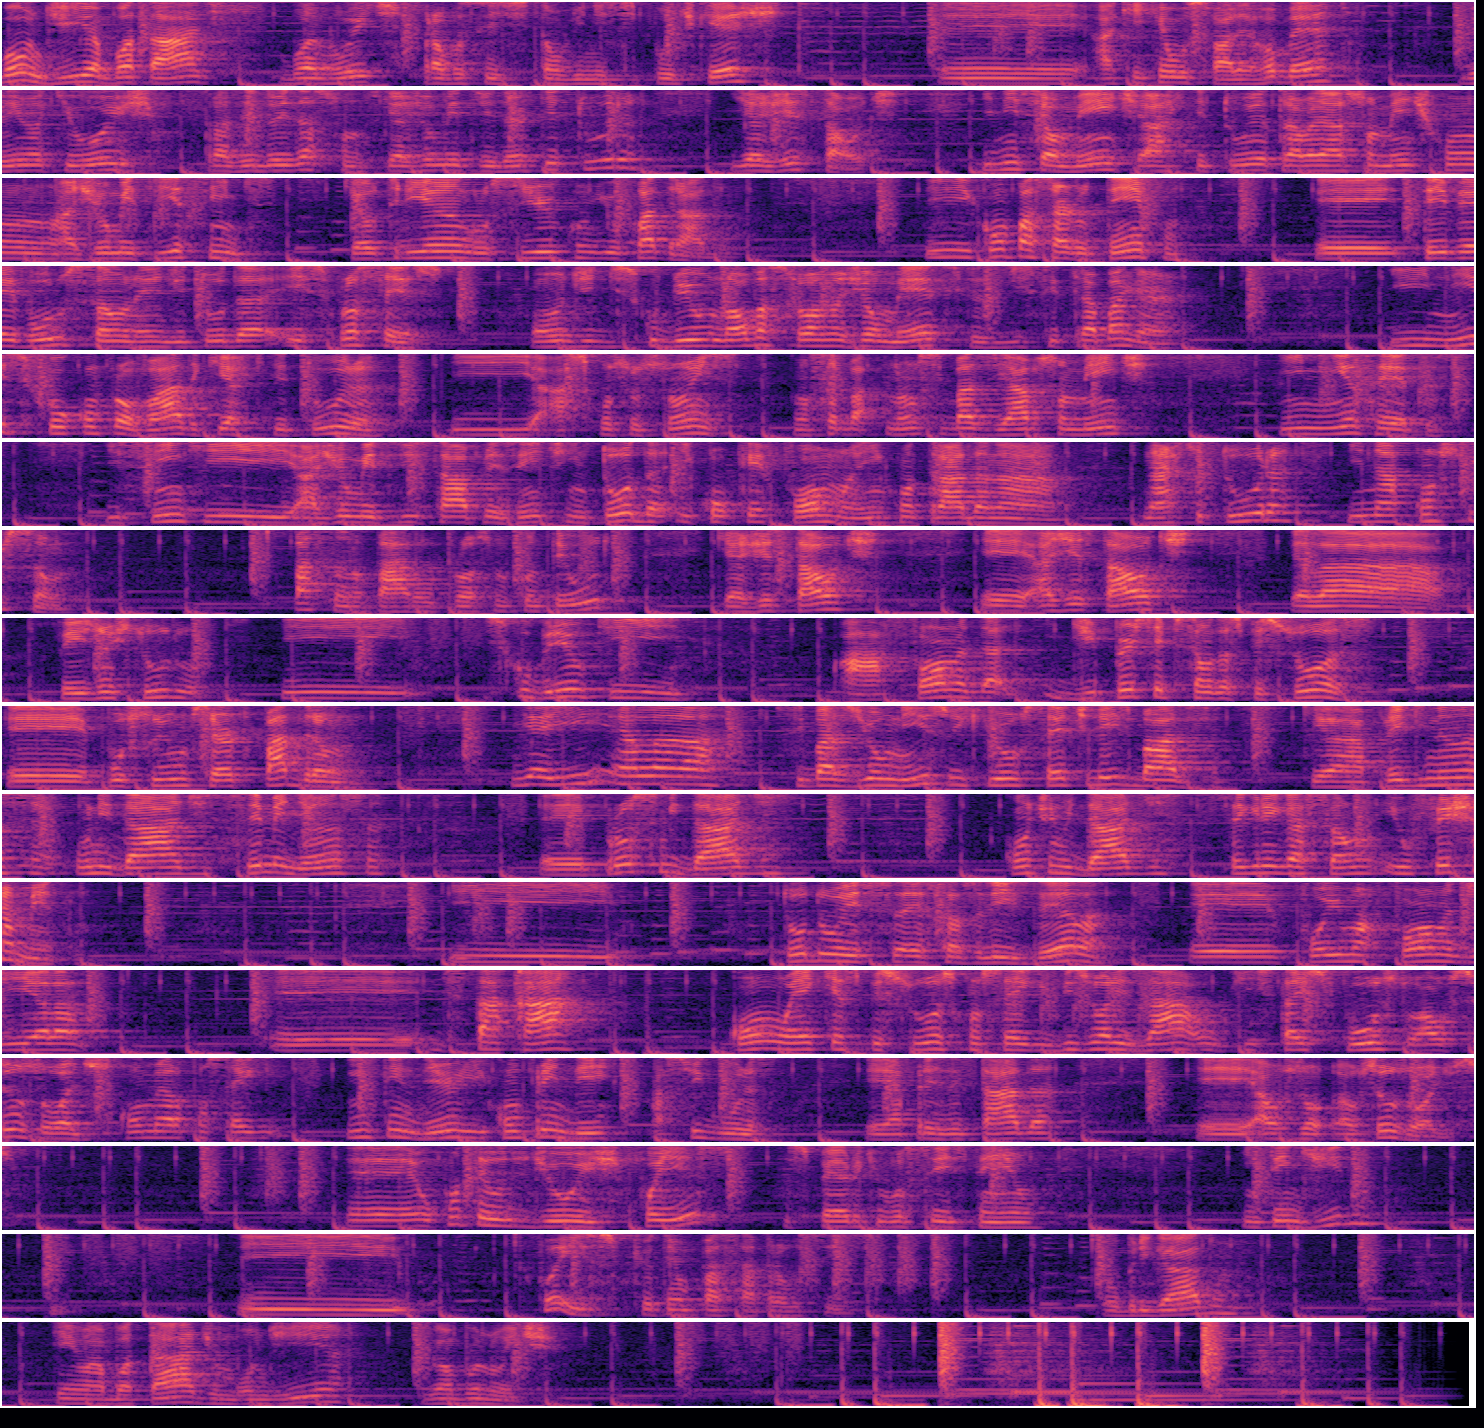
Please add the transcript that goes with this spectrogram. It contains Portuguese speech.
Bom dia, boa tarde, boa noite para vocês que estão vindo esse podcast. É, aqui quem vos fala é Roberto. Venho aqui hoje trazer dois assuntos, que é a geometria da arquitetura e a gestalt. Inicialmente, a arquitetura trabalhava somente com a geometria simples, que é o triângulo, o círculo e o quadrado. E com o passar do tempo, é, teve a evolução né, de todo esse processo, onde descobriu novas formas geométricas de se trabalhar. E nisso ficou comprovado que a arquitetura e as construções não se, não se baseavam somente em linhas retas, e sim que a geometria estava presente em toda e qualquer forma encontrada na, na arquitetura e na construção. Passando para o próximo conteúdo, que é a Gestalt. É, a Gestalt ela fez um estudo e descobriu que a forma de percepção das pessoas é, possui um certo padrão. E aí ela se baseou nisso e criou sete leis básicas, que é a pregnância, unidade, semelhança, é, proximidade, continuidade, segregação e o fechamento. E todas essas leis dela é, foi uma forma de ela é, destacar como é que as pessoas conseguem visualizar o que está exposto aos seus olhos, como ela consegue entender e compreender as figuras é, apresentadas é, aos, aos, seus olhos. É, o conteúdo de hoje foi esse. Espero que vocês tenham entendido. E foi isso que eu tenho que passar para vocês. Obrigado. Tenham uma boa tarde, um bom dia e uma boa noite.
